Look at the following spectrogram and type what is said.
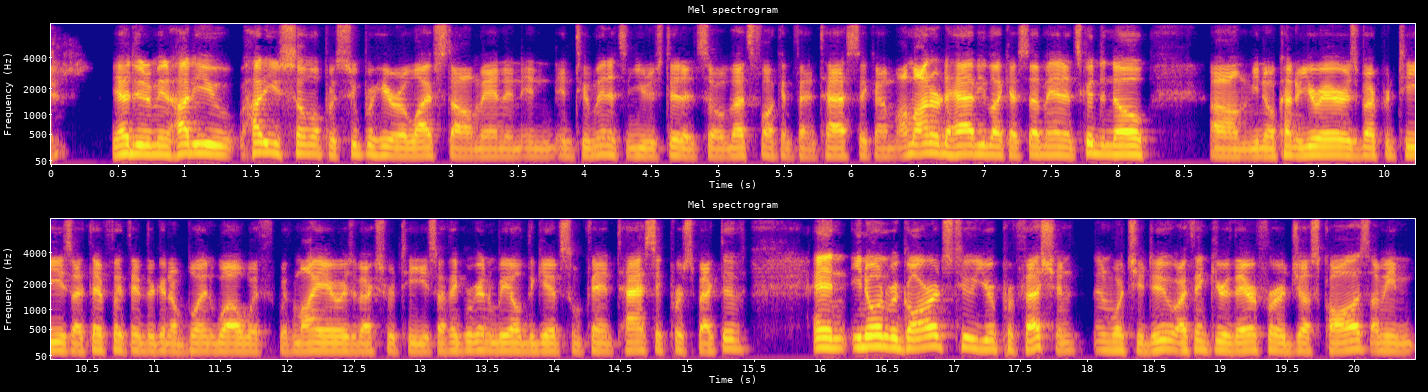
yeah, dude. I mean, how do you how do you sum up a superhero lifestyle, man, in, in in two minutes? And you just did it. So that's fucking fantastic. I'm I'm honored to have you. Like I said, man, it's good to know. Um, you know, kind of your areas of expertise. I definitely think they're going to blend well with with my areas of expertise. I think we're going to be able to give some fantastic perspective. And you know, in regards to your profession and what you do, I think you're there for a just cause. I mean,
